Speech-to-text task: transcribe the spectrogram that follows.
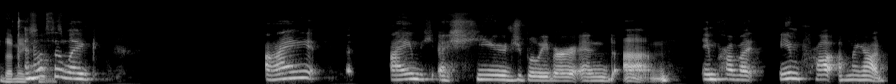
that makes and sense. also like I I'm a huge believer in um improv improv oh my god.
